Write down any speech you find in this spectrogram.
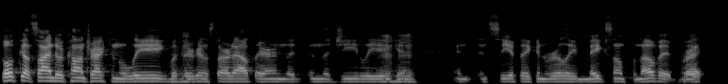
both got signed to a contract in the league, but Mhm. they're going to start out there in the in the G League and, and and see if they can really make something of it. But Right.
